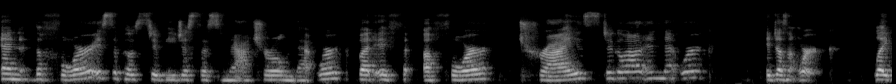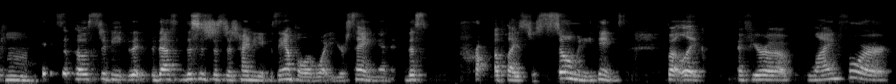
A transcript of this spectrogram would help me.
And the four is supposed to be just this natural network. But if a four tries to go out and network, it doesn't work. Like mm. it's supposed to be that's this is just a tiny example of what you're saying. And this pro- applies to so many things. But like if you're a line four,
